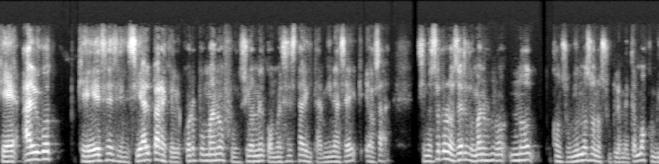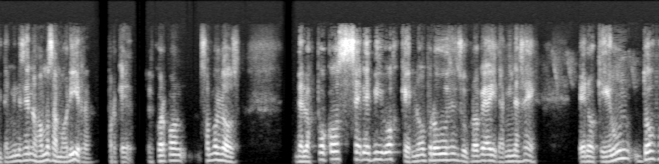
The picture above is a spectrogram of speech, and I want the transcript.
que algo que es esencial para que el cuerpo humano funcione, como es esta vitamina C, o sea, si nosotros los seres humanos no, no consumimos o nos suplementamos con vitamina C, nos vamos a morir, porque el cuerpo, somos los de los pocos seres vivos que no producen su propia vitamina C, pero que un, dos,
